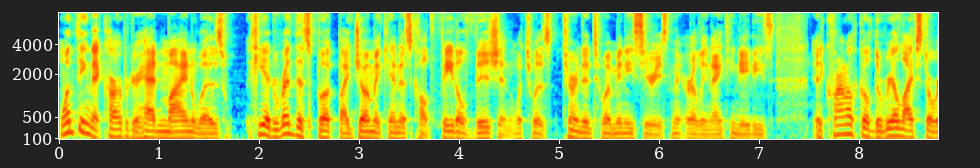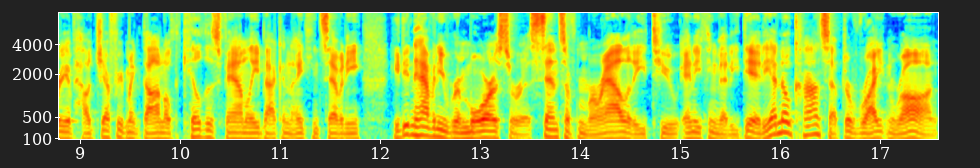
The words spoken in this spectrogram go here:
one thing that Carpenter had in mind was he had read this book by Joe McGinniss called Fatal Vision, which was turned into a miniseries in the early 1980s. It chronicled the real life story of how Jeffrey MacDonald killed his family back in 1970. He didn't have any remorse or a sense of morality to anything that he did, he had no concept of right and wrong.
